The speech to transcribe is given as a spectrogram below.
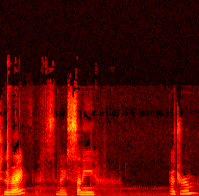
To the right, it's a nice sunny bedroom.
